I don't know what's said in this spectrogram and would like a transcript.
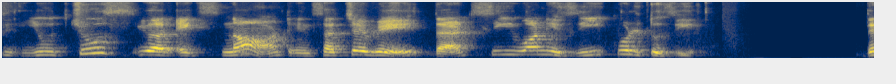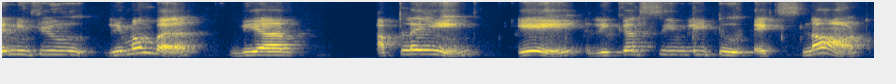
you choose your x naught in such a way that C1 is equal to 0. Then if you remember, we are applying A recursively to x naught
